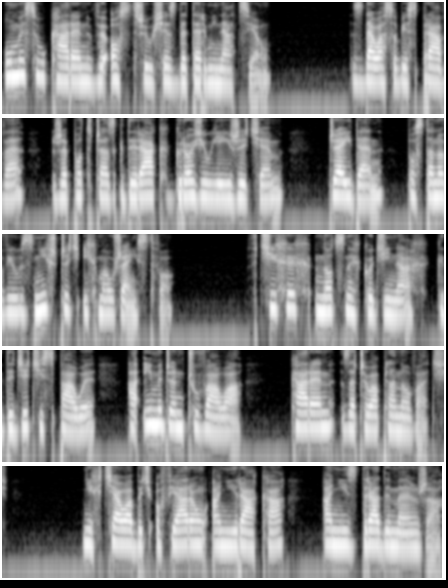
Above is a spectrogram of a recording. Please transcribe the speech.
umysł Karen wyostrzył się z determinacją. Zdała sobie sprawę, że podczas gdy rak groził jej życiem, Jaden postanowił zniszczyć ich małżeństwo. W cichych, nocnych godzinach, gdy dzieci spały, a Imogen czuwała, Karen zaczęła planować. Nie chciała być ofiarą ani raka, ani zdrady męża.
